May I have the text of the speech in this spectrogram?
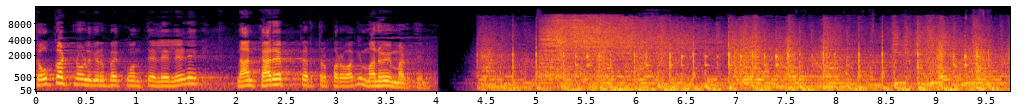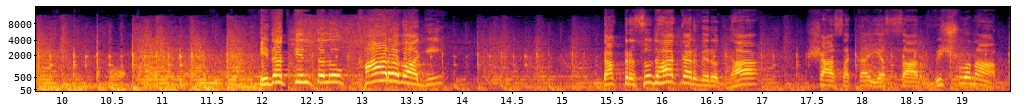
ಚೌಕಟ್ಟಿನೊಳಗಿರಬೇಕು ಅಂತ ಹೇಳಿ ಹೇಳಿ ನಾನು ಕಾರ್ಯಕರ್ತರ ಪರವಾಗಿ ಮನವಿ ಮಾಡ್ತೀನಿ. ಇದಕ್ಕಿಂತಲೂ ಖಾರವಾಗಿ ಡಾಕ್ಟರ್ ಸುಧಾಕರ್ ವಿರುದ್ಧ ಶಾಸಕ ಎಸ್ ಆರ್ ವಿಶ್ವನಾಥ್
